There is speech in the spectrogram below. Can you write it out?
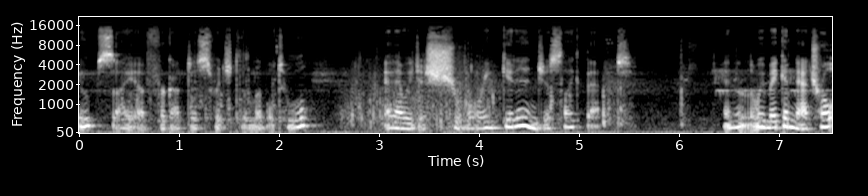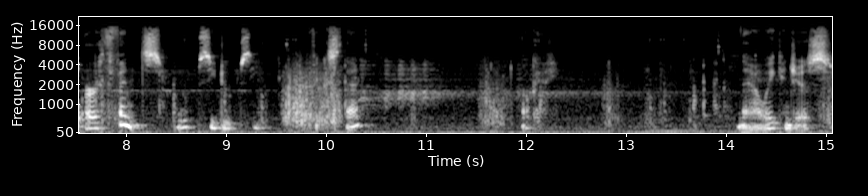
Oops, I uh, forgot to switch to the level tool. And then we just shrink it in just like that. And then we make a natural earth fence. Oopsie doopsie. Fix that. Okay. Now we can just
